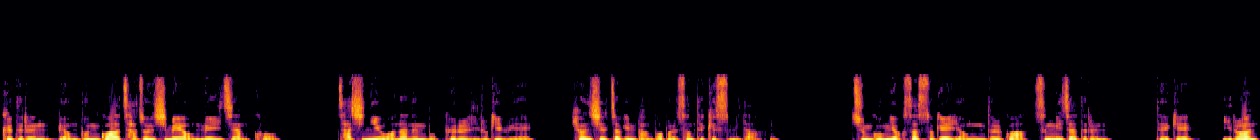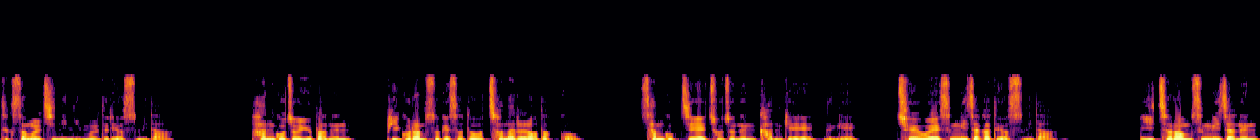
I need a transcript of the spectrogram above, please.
그들은 명분과 자존심에 얽매이지 않고 자신이 원하는 목표를 이루기 위해 현실적인 방법을 선택했습니다. 중국 역사 속의 영웅들과 승리자들은 대개 이러한 특성을 지닌 인물들이었습니다. 한고조 유방은 비굴함 속에서도 천하를 얻었고 삼국지의 조조는 간계에 능해 최후의 승리자가 되었습니다. 이처럼 승리자는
